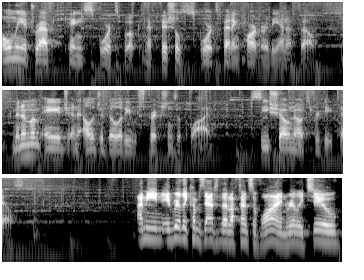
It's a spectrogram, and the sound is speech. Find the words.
only at DraftKings Sportsbook, an official sports betting partner of the NFL. Minimum age and eligibility restrictions apply. See show notes for details. I mean, it really comes down to that offensive line, really, too,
